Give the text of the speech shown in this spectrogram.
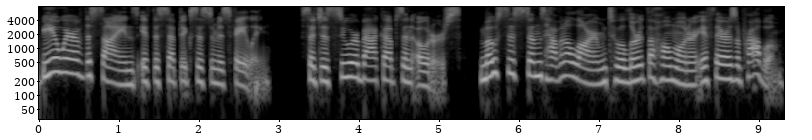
Be aware of the signs if the septic system is failing, such as sewer backups and odors. Most systems have an alarm to alert the homeowner if there is a problem.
